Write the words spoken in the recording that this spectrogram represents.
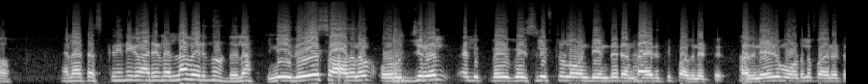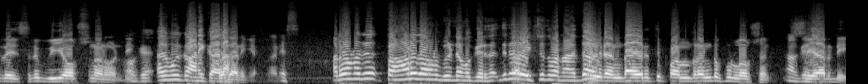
ഓ എല്ലാ ടച്ച് സ്ക്രീന് കാര്യങ്ങളെല്ലാം വരുന്നുണ്ട് അല്ലെ? ഇനി ഇതേ സാധനം ഒറിജിനൽ ഫേസ് ലിഫ്റ്റ് ഉള്ള വണ്ടി ഉണ്ട് രണ്ടായിരത്തി പതിനെട്ട് പതിനേഴ് മോഡൽ പതിനെട്ട് രജിസ്റ്റർ വി ഓപ്ഷൻ ആണ് വണ്ടി. അത് നമുക്ക് കാണിക്കാം അത് കാണിക്കാം കാണിക്കാം. Yes. അടുത്ത ഒരു താറ് തവണ വീണ്ടും നമുക്ക് വരുന്നത്. ഇതിന്റെ റേറ്റ് എന്ന് പറഞ്ഞാൽ രണ്ടായിരത്തി പന്ത്രണ്ട് full option Okay. C R D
